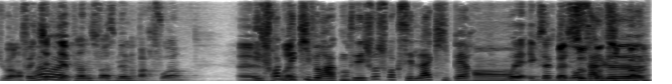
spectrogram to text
Tu vois, en fait, il Ouais, y a- y, plein de phases, même parfois. euh, Et je crois que dès qu'il veut raconter des choses, je crois que c'est là qu'il perd en. Ouais, Bah, exactement. sauf, ça quand le- il parle,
